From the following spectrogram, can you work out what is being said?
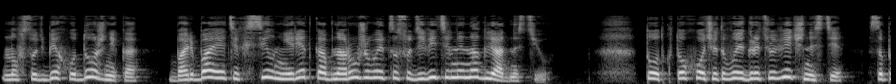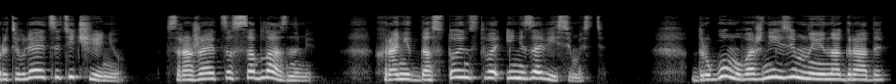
но в судьбе художника борьба этих сил нередко обнаруживается с удивительной наглядностью. Тот, кто хочет выиграть у вечности, сопротивляется течению, сражается с соблазнами, хранит достоинство и независимость. Другому важнее земные награды.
